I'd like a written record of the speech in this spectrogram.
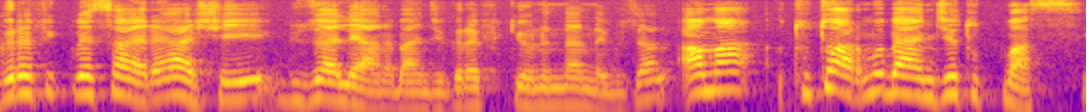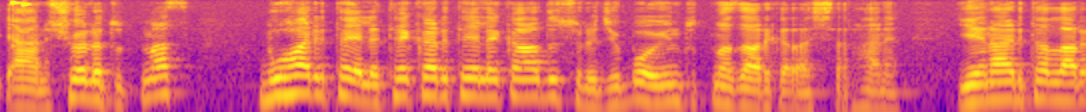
grafik vesaire her şeyi güzel yani bence. Grafik yönünden de güzel. Ama tutar mı? Bence tutmaz. Yani şöyle tutmaz. Bu haritayla tek haritayla kaldığı sürece bu oyun tutmaz arkadaşlar. Hani yeni haritalar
